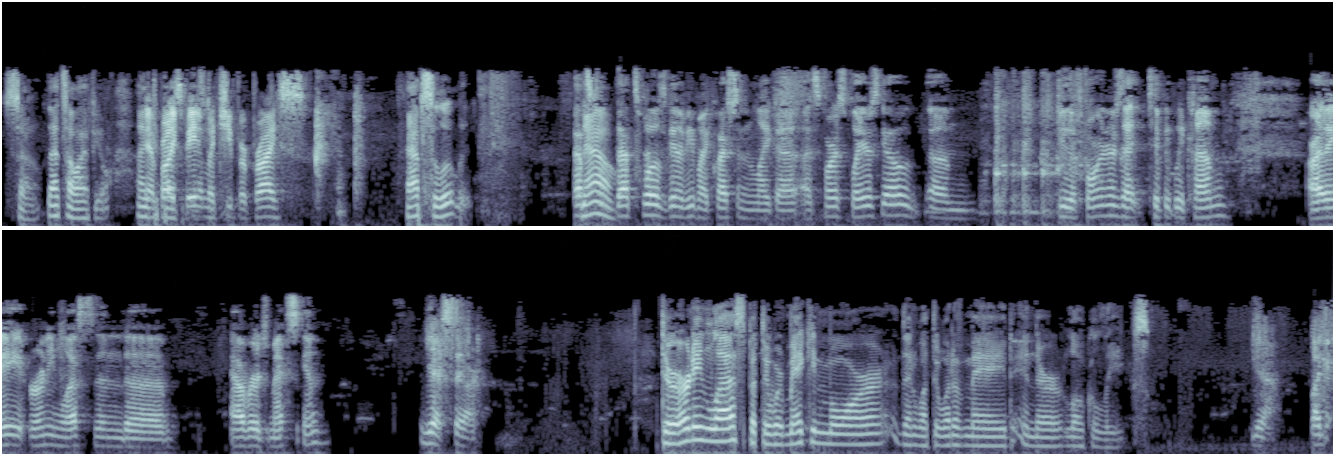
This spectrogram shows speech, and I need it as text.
So that's how I feel. I think and the probably press- pay him a cheaper price. Absolutely. That's, Now- that's what was going to be my question. Like, uh, as far as players go, um, do the foreigners that typically come, are they earning less than the average Mexican? Yes, they are. They're earning less, but they were making more than what they would have made in their local leagues. Yeah, like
